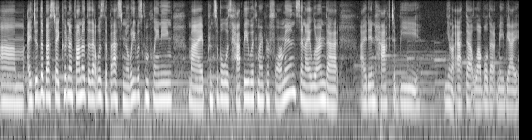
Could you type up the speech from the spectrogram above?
um, I did the best I could, and I found out that that was the best. Nobody was complaining. My principal was happy with my performance, and I learned that I didn't have to be you know, at that level that maybe I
